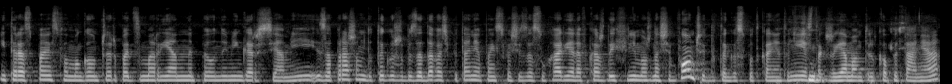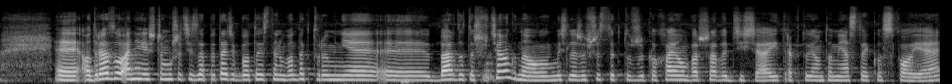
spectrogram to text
I teraz Państwo mogą czerpać z Marianny pełnymi garściami. Zapraszam do tego, żeby zadawać pytania. Państwo się zasłuchali, ale w każdej chwili można się włączyć do tego spotkania. To nie jest tak, że ja mam tylko pytania. E, od razu, Ania, jeszcze muszę Cię zapytać, bo to jest ten wątek, który mnie e, bardzo też wciągnął. Myślę, że wszyscy, którzy kochają Warszawę dzisiaj, traktują to miasto jako swoje,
